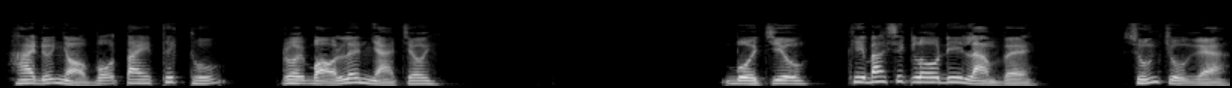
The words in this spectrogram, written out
Hai đứa nhỏ vỗ tay thích thú, rồi bỏ lên nhà chơi. Buổi chiều, khi bác Xích Lô đi làm về, xuống chùa gà.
